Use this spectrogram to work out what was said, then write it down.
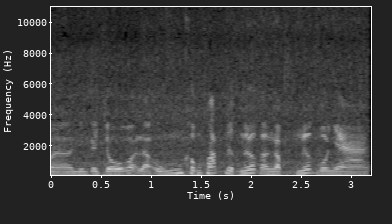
mà những cái chỗ gọi là úng không thoát được nước, là ngập nước vô nhà ấy.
